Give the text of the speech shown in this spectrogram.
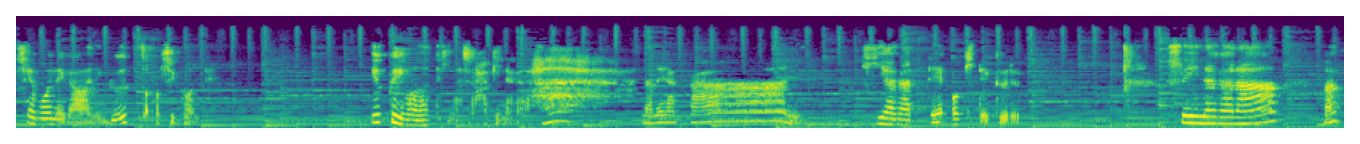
背骨側にぐっと押し込んで、ゆっくり戻ってきましょう。吐きながら、はぁ、滑らかに引き上がって起きてくる。吸いながら、バック。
